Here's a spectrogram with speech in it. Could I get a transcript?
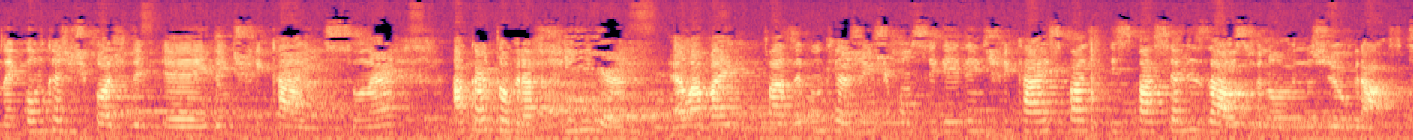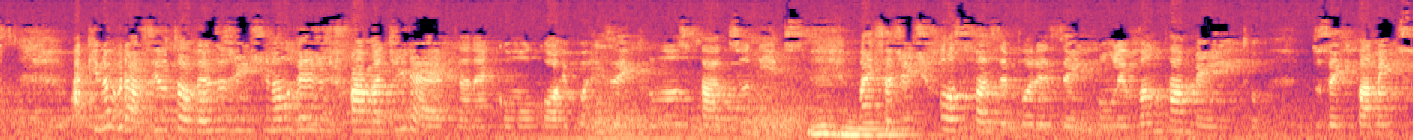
né, como que a gente pode é, identificar isso, né? A cartografia, ela vai fazer com que a gente consiga identificar e espacializar os fenômenos geográficos. Aqui no Brasil, talvez a gente não veja de forma direta, né, como ocorre, por exemplo, nos Estados Unidos. Uhum. Mas se a gente fosse fazer, por exemplo, um levantamento dos equipamentos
